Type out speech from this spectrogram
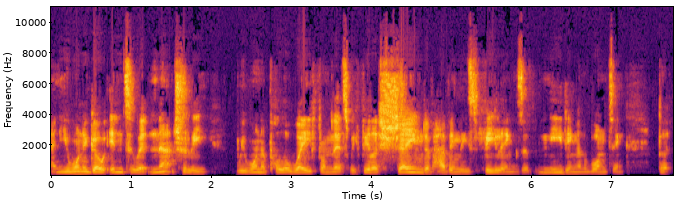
And you want to go into it naturally. We want to pull away from this. We feel ashamed of having these feelings of needing and wanting. But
